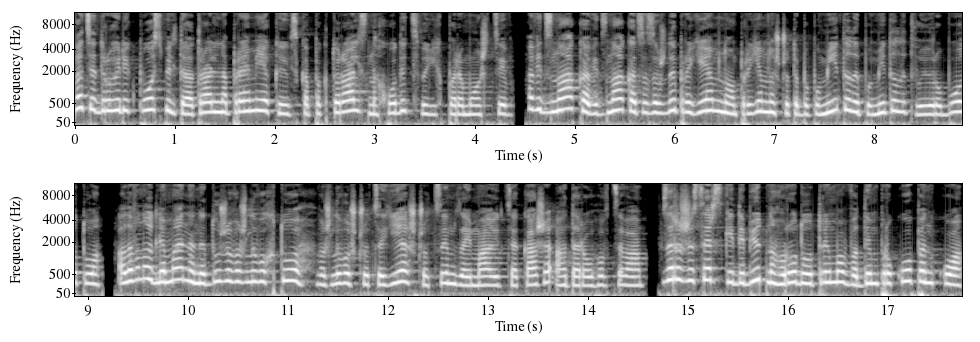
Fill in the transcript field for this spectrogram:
22-й рік поспіль театральна премія Київська пектораль знаходить своїх переможців. А відзнака, відзнака це завжди приємно. Приємно, що тебе помітили, помітили твою роботу. Але воно для мене не дуже важливо хто. Важливо, що це є, що цим займаються, каже Ада Роговцева. За режисерський дебют нагороду отримав Вадим Прокопенко,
